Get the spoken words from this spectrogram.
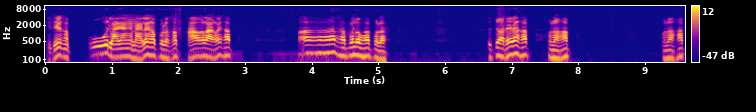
นี่เด้อครับอู้หลายอย่างขนาดเลยครับพุ่นละครับขาวกลางเลยครับอ้าครับมองดูครับพุ่นละสุดยอดเลยนะครับพุ่นละครับพุ่นละครับ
